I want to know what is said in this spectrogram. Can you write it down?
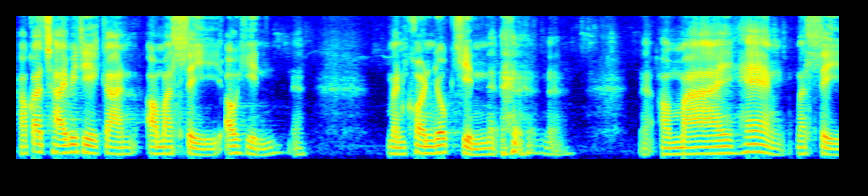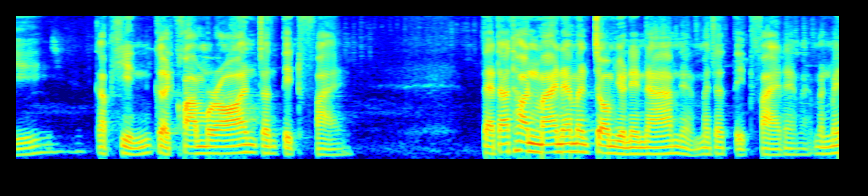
เขาก็ใช้วิธีการเอามาสีเอาหินนะเหมือนคนยกหินนะ นะเอาไม้แห้งมาสี กับหินเกิดความร้อนจนติดไฟ แต่ถ้าท่อนไม้นะมันจมอยู่ในน้ำเนี่ยมันจะติดไฟได้ไหมมันไม่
